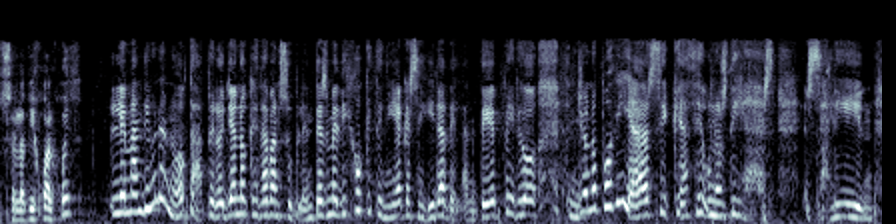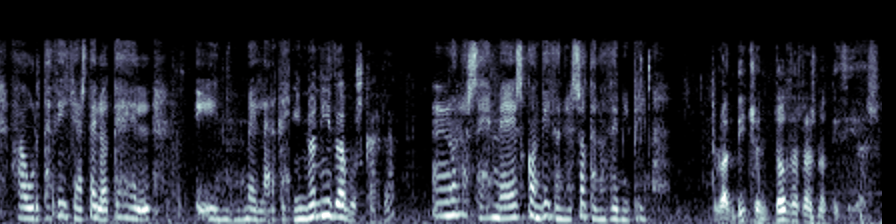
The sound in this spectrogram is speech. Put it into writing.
¿Se lo dijo al juez? Le mandé una nota, pero ya no quedaban suplentes. Me dijo que tenía que seguir adelante, pero yo no podía, así que hace unos días salí a hurtadillas del hotel y me largué. ¿Y no han ido a buscarla? No lo sé, me he escondido en el sótano de mi prima. Lo han dicho en todas las noticias.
